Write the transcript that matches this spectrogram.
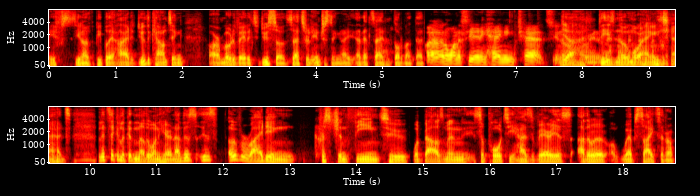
If you know the people they hire to do the counting are motivated to do so, so that's really interesting. I that's I hadn't thought about that. I don't want to see any hanging chads. You know, yeah, I mean, please, no more hanging chads. Let's take a look at another one here. Now, this is overriding Christian theme to what Bausman supports. He has various other websites that are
